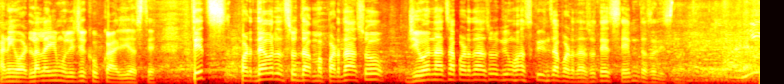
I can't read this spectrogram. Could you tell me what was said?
आणि वडिलालाही मुलीची खूप काळजी असते. तेच पडद्यावर सुद्धा मग पडदा असो जीवनाचा पडदा असो किंवा स्क्रीनचा पडदा असो ते सेम तसं दिसणार. मी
